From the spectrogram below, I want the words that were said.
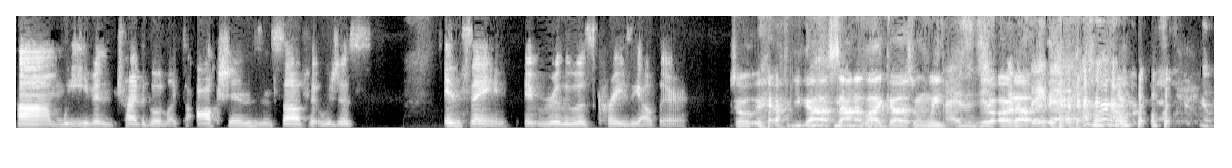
Um, we even tried to go like to auctions and stuff. It was just insane. It really was crazy out there. So you guys sounded like us when we started out.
